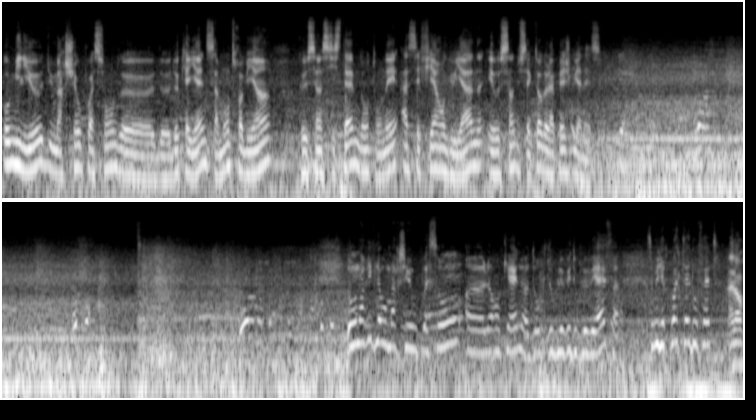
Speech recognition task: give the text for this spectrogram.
au milieu du marché aux poissons de Cayenne. Ça montre bien que c'est un système dont on est assez fier en Guyane et au sein du secteur de la pêche guyanaise. Donc on arrive là au marché aux poissons, euh, Laurent Kell, donc WWF. Ça veut dire quoi TED au fait? Alors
